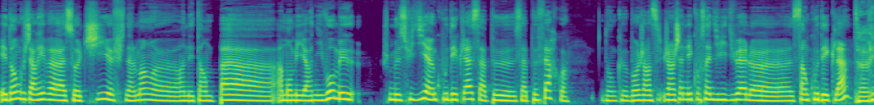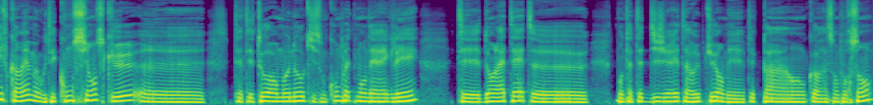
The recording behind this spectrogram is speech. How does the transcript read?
Et donc, j'arrive à Sochi, euh, finalement, euh, en n'étant pas à mon meilleur niveau, mais je me suis dit, un coup d'éclat, ça peut, ça peut faire, quoi. Donc, euh, bon, j'enchaîne les courses individuelles sans coup d'éclat. Tu arrives quand même où tu es consciente que tu as tes taux hormonaux qui sont complètement déréglés, t'es dans la tête, euh, bon, t'as peut-être digéré ta rupture, mais peut-être pas encore à 100%.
